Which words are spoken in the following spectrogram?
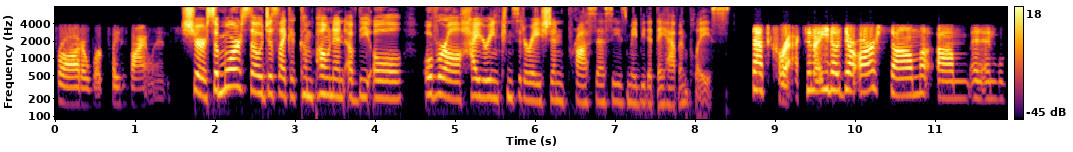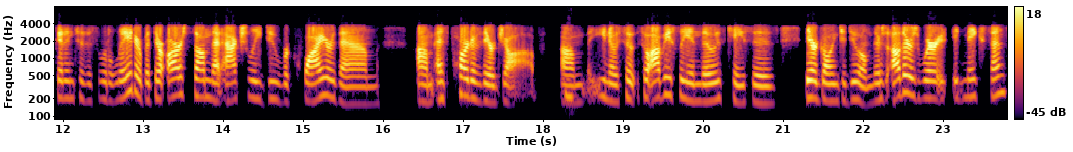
fraud, or workplace violence. Sure. So more so just like a component of the all overall hiring consideration processes maybe that they have in place. That's correct. And, you know, there are some, um, and, and, we'll get into this a little later, but there are some that actually do require them um, as part of their job. Um, you know, so, so obviously in those cases, they're going to do them. There's others where it, it makes sense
